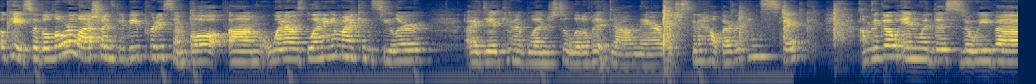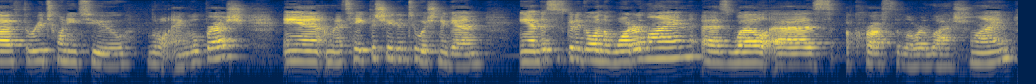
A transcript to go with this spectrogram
Okay, so the lower lash line is gonna be pretty simple. Um, when I was blending in my concealer, I did kind of blend just a little bit down there, which is gonna help everything stick. I'm gonna go in with this Zoeva 322 little angled brush, and I'm gonna take the shade Intuition again, and this is gonna go on the waterline as well as across the lower lash line.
